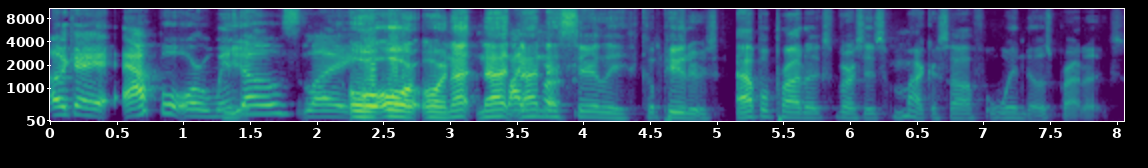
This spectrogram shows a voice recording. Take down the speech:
Okay, Apple or Windows, like Or or or not not Like not for- necessarily computers. Apple products versus Microsoft Windows products.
